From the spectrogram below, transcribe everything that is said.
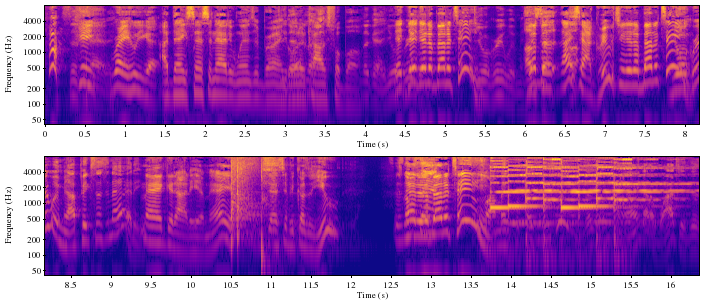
Cincinnati. Ray, who you got? I think Cincinnati wins it, bro, and See, go to look, college football. look at. You They, agree they, they're the better team. You agree with me? They're be- I say I agree with you. They're the better team. You agree with me? I picked Cincinnati. Man, get out of here, man. That's it because of you. I'm Cincinnati's the saying- better team. So I made a professional decision. I ain't gotta watch it. The, the,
